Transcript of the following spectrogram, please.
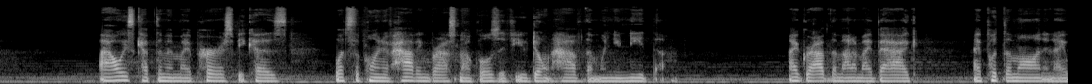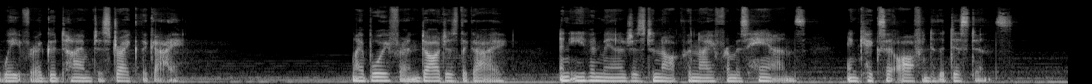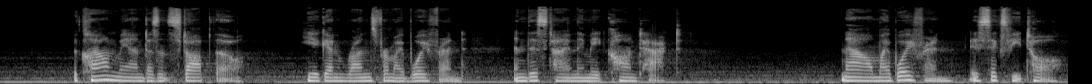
I always kept them in my purse because what's the point of having brass knuckles if you don't have them when you need them? I grab them out of my bag, I put them on, and I wait for a good time to strike the guy. My boyfriend dodges the guy and even manages to knock the knife from his hands and kicks it off into the distance. The clown man doesn't stop, though. He again runs for my boyfriend and this time they make contact. Now, my boyfriend is six feet tall,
